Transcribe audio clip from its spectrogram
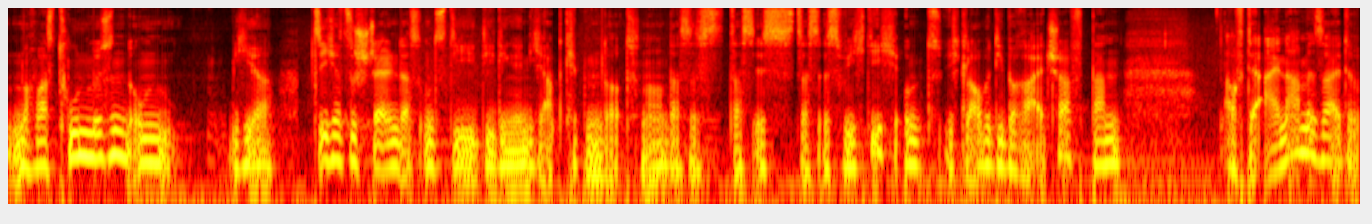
noch was tun müssen, um hier sicherzustellen, dass uns die, die Dinge nicht abkippen dort. Ne? Das, ist, das, ist, das ist wichtig und ich glaube, die Bereitschaft dann auf der Einnahmeseite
